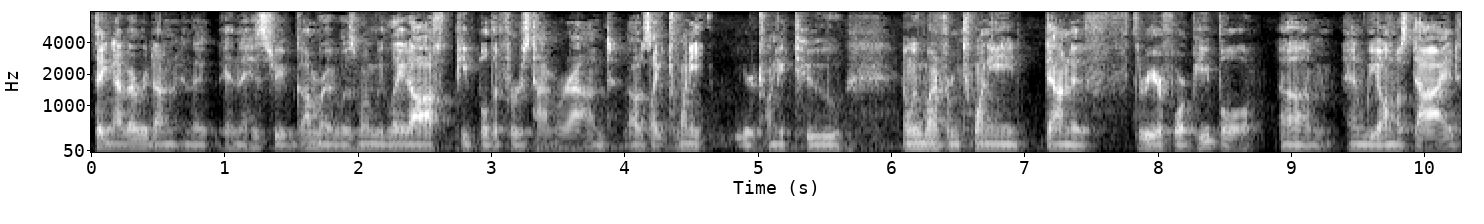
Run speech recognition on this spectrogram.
thing I've ever done in the in the history of Gumroad was when we laid off people the first time around. I was like 23 or 22, and we went from 20 down to three or four people, um, and we almost died.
